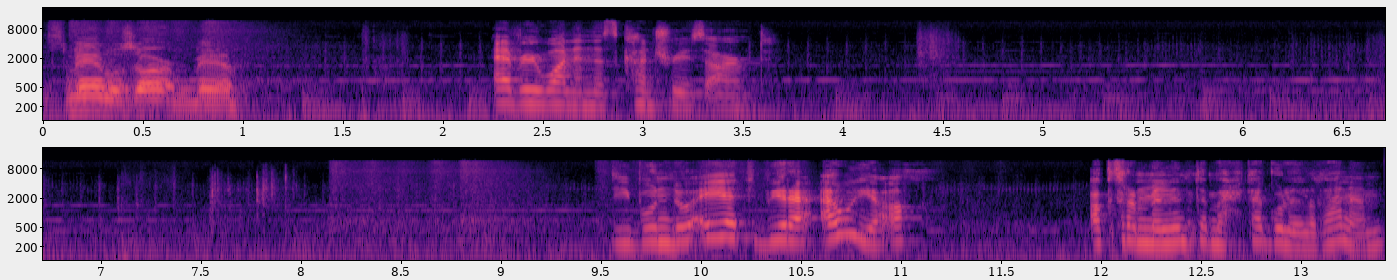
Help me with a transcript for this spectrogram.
This man was armed, ma'am. Everyone in this country is armed. دي بندقية كبيرة قوي يا أخ أكتر من اللي أنت محتاجه للغنم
